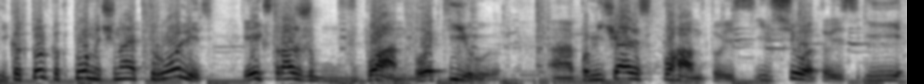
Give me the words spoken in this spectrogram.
И как только кто начинает троллить, я их сразу же в бан, блокирую, а, помечаю спам, то есть, и все, то есть, и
